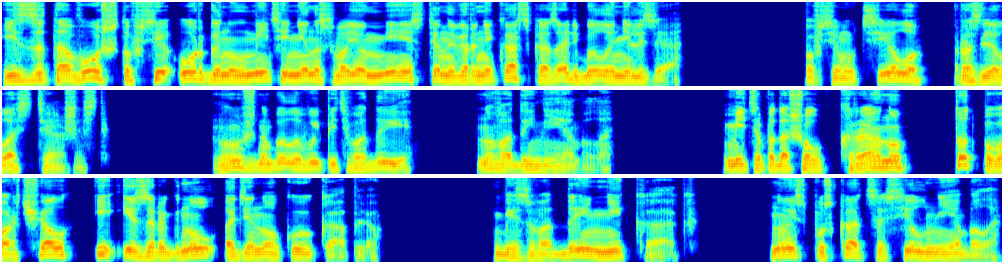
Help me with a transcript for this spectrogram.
Из-за того, что все органы у Мити не на своем месте, наверняка сказать было нельзя. По всему телу разлилась тяжесть. Нужно было выпить воды, но воды не было. Митя подошел к крану, тот поворчал и изрыгнул одинокую каплю. Без воды никак, но и спускаться сил не было.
